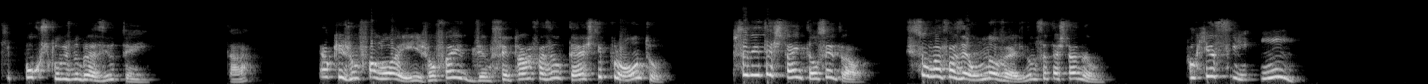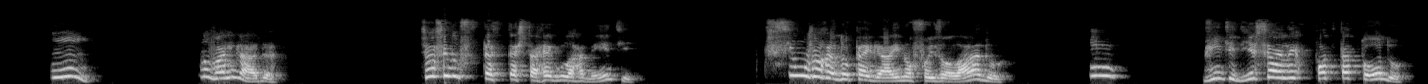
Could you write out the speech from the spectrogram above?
que poucos clubes no Brasil têm, tá? É o que João falou aí. João foi dizendo Central vai fazer um teste e pronto. Não precisa nem testar então, Central. Se só vai fazer um, meu velho, não precisa testar não. Porque assim, um, um, não vale nada. Se você não te- testar regularmente, se um jogador pegar e não for isolado, em 20 dias seu elenco pode estar todo,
